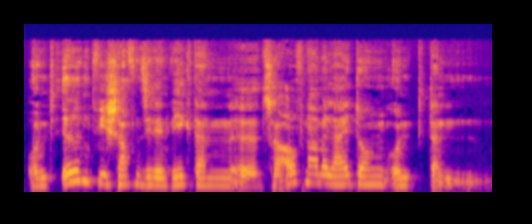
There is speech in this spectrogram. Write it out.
Und irgendwie schaffen sie den Weg dann äh, zur Aufnahmeleitung und dann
